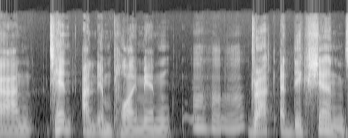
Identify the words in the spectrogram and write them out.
การเช่น unemployment drug addictions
